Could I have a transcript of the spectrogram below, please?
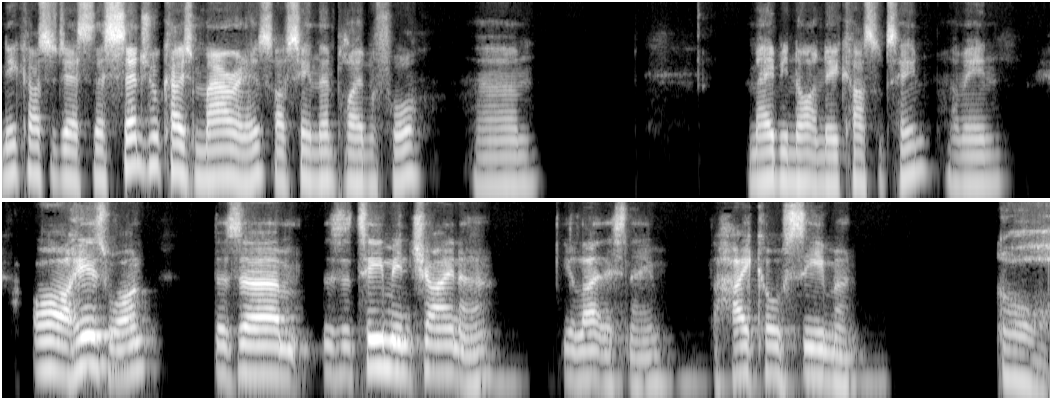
Newcastle Jets. The Central Coast Mariners. I've seen them play before. Um, maybe not a Newcastle team. I mean, oh, here's one. There's um there's a team in China. You like this name? The Heiko Seamen. Oh,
